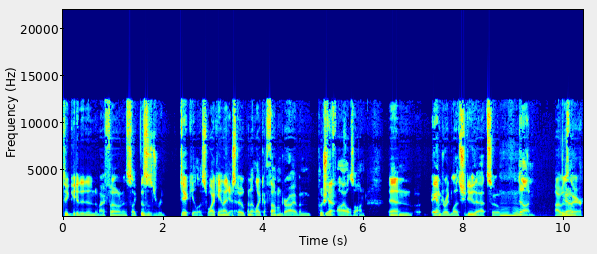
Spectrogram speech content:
to get it into my phone. It's like this is ridiculous. Why can't I Yeah. just open it like a thumb drive and push Yeah. the files on? And Android lets you do that. So Mhm. done. I was Yeah. there.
